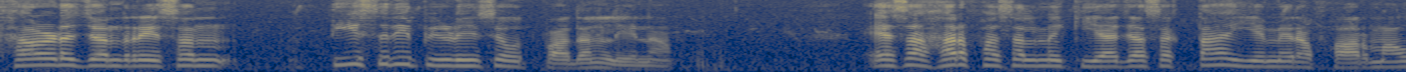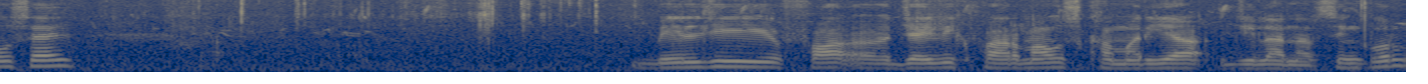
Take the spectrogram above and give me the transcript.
थर्ड जनरेशन तीसरी पीढ़ी से उत्पादन लेना। ऐसा हर फ़सल में किया जा सकता है, ये मेरा फार्म हाउस है। बेलजी फा, जैविक फार्म हाउस खमरिया ज़िला नरसिंहपुर।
